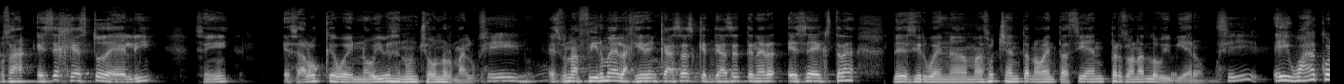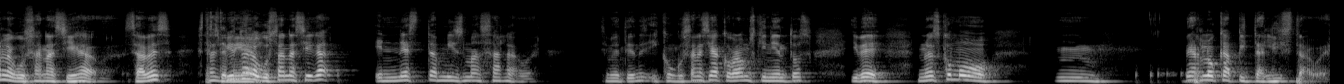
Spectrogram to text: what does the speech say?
o sea, ese gesto de Eli, sí, es algo que, güey, no vives en un show normal, güey. Sí, no. Es una firma de la gira en casas que te hace tener ese extra de decir, güey, nada más 80, 90, 100 personas lo vivieron. Sí, e igual con la gusana ciega, güey, ¿sabes? Estás Este viendo a la gusana ciega en esta misma sala, güey. ¿Sí me entiendes? Y con gusana ciega cobramos 500 y ve, no es como mm, verlo capitalista, güey.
